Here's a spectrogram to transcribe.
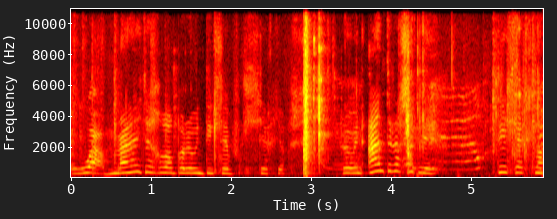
Waw, mae'n edrych fel bod rhywun di llechio. Rhywun andros o di, di llechio.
